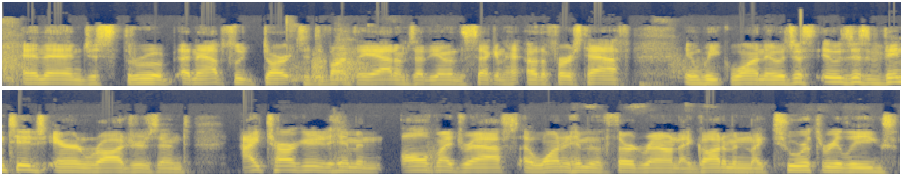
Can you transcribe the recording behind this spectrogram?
and then just threw a, an absolute dart to Davante Adams at the end of the second ha- or the first half in Week One. It was just it was just vintage Aaron Rodgers, and I targeted him in all of my drafts. I wanted him in the third round. I got him in like two or three leagues,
